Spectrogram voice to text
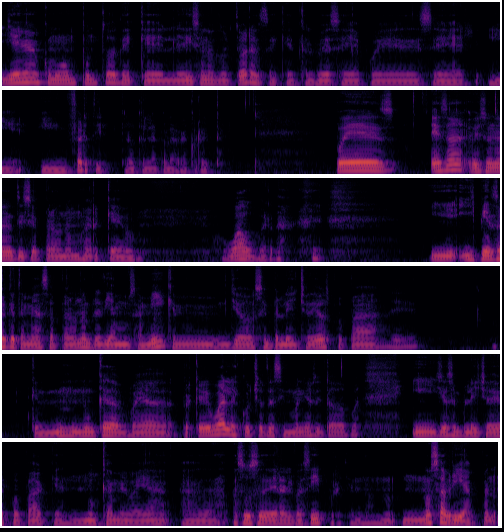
Llegan como a un punto de que le dicen los doctores de que tal vez ella puede ser infértil, creo que es la palabra correcta. Pues esa es una noticia para una mujer que, wow, ¿verdad? y, pienso que también hasta para un hombre, digamos, a mí, que yo siempre le he dicho a Dios, papá, eh, que nunca vaya, porque igual escucho testimonios y todo, pues, y yo siempre le he dicho a Dios, papá, que nunca me vaya a, suceder algo así, porque no, no, sabría, bueno,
